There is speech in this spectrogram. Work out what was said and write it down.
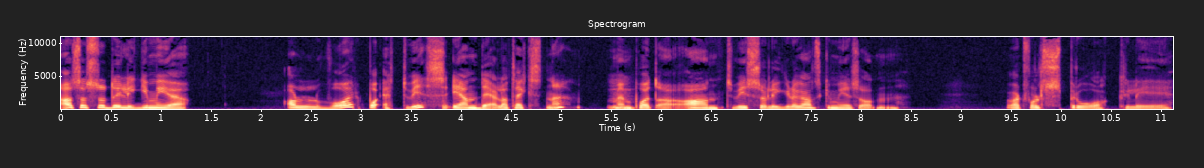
altså, så det ligger mye alvor på ett vis i en del av tekstene. Men Mm. på et annet vis så ligger det ganske mye sånn I hvert fall språklig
